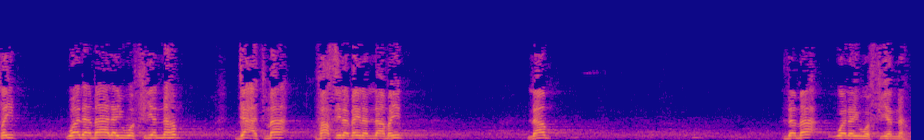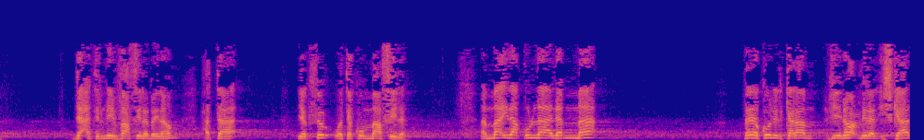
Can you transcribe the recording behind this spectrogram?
طيب ولا ما ليوفينهم جاءت ما فاصلة بين اللامين. لام لما ولا يوفينهم. جاءت الميم فاصلة بينهم حتى يكثر وتكون ماصلة. أما إذا قلنا لما فيكون الكلام في نوع من الإشكال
